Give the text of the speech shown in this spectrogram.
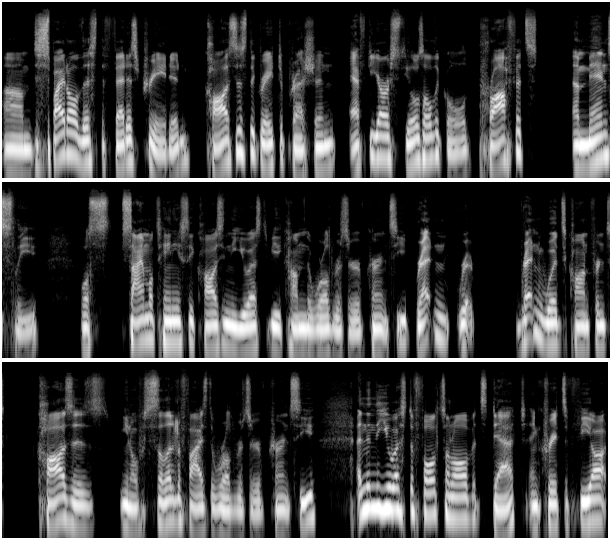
Um, despite all this, the Fed is created, causes the Great Depression. FDR steals all the gold, profits immensely, while simultaneously causing the U.S. to become the world reserve currency. Bretton, Re- Bretton Woods Conference causes, you know, solidifies the world reserve currency, and then the U.S. defaults on all of its debt and creates a fiat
